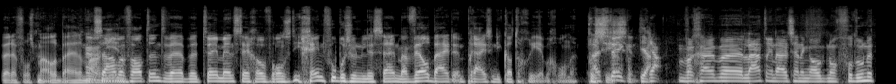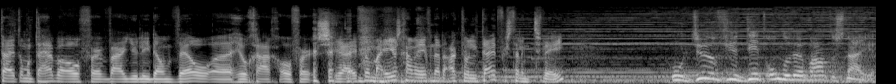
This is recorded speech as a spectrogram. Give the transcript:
dan zijn we er volgens mij allebei helemaal. Samenvattend, we hebben twee mensen tegenover ons die geen voetbaljournalist zijn, maar wel beide een prijs in die categorie hebben gewonnen. Precies. Uitstekend. Ja. Ja, we gaan hebben later in de uitzending ook nog voldoende tijd om het te hebben over waar jullie dan wel eh, heel graag over schrijven. maar eerst gaan we even naar de actualiteit voor stelling 2. Hoe durf je dit onderwerp aan te snijden?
